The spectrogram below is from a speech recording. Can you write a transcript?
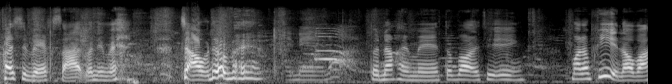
ไพ่สิแบกสาดวันนี้ไหมเจ้าเด้อแม่ให้แม่เนาะตัวนักให้แม่ตัวบอยที่เอง มาแล้วพี่เราปะ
